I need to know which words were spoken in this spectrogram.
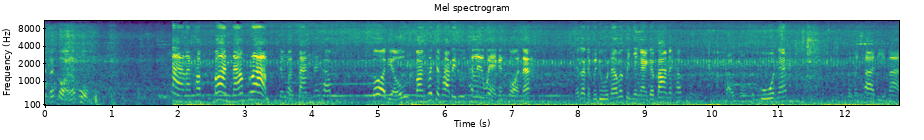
ดซะก่อนแล้วผมนะครับ บ้านน้ำราบจังหวัดตรังนะครับ ก็เดี๋ยวบางเขาจะพาไปดูทะเลแหวกกันก่อนนะแล้วก็เดี๋ยวไปดูนะว่าเป็นยังไงกันบ้างนะครับเต่าสมบูรณ์นะธรรมชาติดีมาก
